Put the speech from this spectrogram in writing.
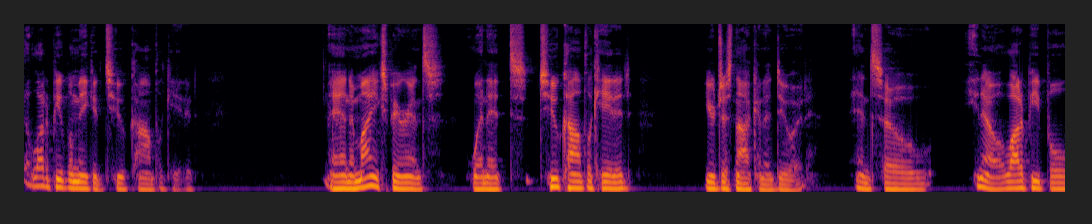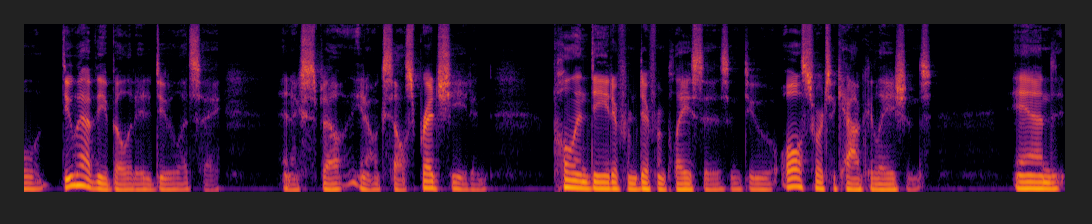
a lot of people make it too complicated. And in my experience, when it's too complicated, you're just not going to do it. And so, you know, a lot of people do have the ability to do, let's say, an Excel, you know, Excel spreadsheet and pull in data from different places and do all sorts of calculations. And,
